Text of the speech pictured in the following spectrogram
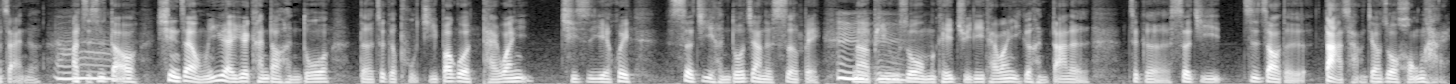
展了。嗯、啊，只是到现在，我们越来越看到很多的这个普及，包括台湾，其实也会设计很多这样的设备。嗯、那比如说，我们可以举例台湾一个很大的这个设计制造的大厂，叫做红海，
